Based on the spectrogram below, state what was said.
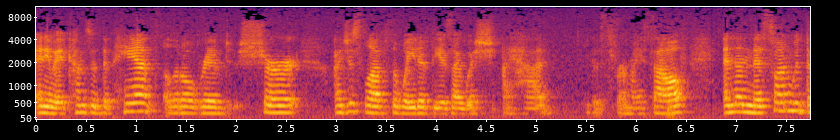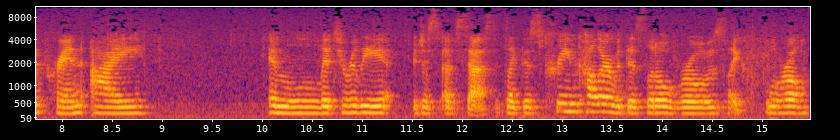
anyway, it comes with the pants, a little ribbed shirt. I just love the weight of these. I wish I had this for myself. And then this one with the print, I am literally just obsessed. It's like this cream color with this little rose like floral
